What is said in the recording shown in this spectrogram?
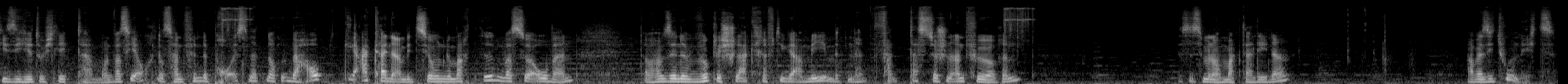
die sie hier durchlebt haben. Und was ich auch interessant finde, Preußen hat noch überhaupt gar keine Ambitionen gemacht, irgendwas zu erobern. Da haben sie eine wirklich schlagkräftige Armee mit einer fantastischen Anführerin. Es ist immer noch Magdalena. Aber sie tun nichts.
